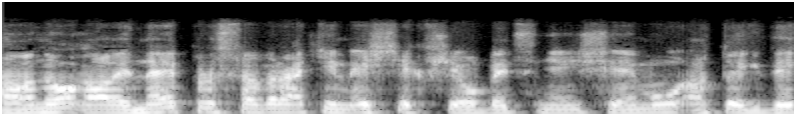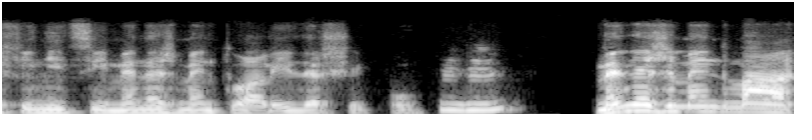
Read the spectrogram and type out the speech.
Áno, ale najprv sa vrátim ešte k všeobecnejšiemu a to je k definícii manažmentu a leadershipu. Mm-hmm. Management má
